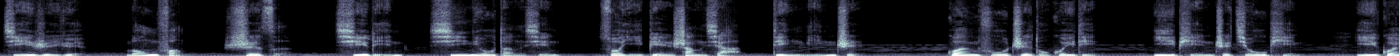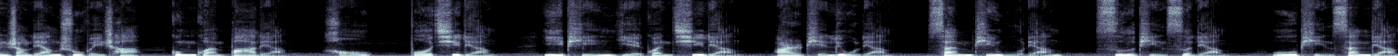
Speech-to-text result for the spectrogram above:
及日月、龙凤、狮子、麒麟、犀牛等形，所以便上下定民制。官服制度规定，一品至九品，以冠上梁数为差，公冠八两，侯伯七两；一品也冠七两，二品六两，三品五两，四品四两，五品三两。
